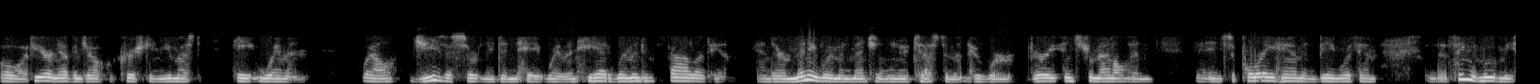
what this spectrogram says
oh, if you're an evangelical Christian, you must hate women. Well, Jesus certainly didn't hate women. He had women who followed him. And there are many women mentioned in the New Testament who were very instrumental in, in supporting him and being with him. The thing that moved me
